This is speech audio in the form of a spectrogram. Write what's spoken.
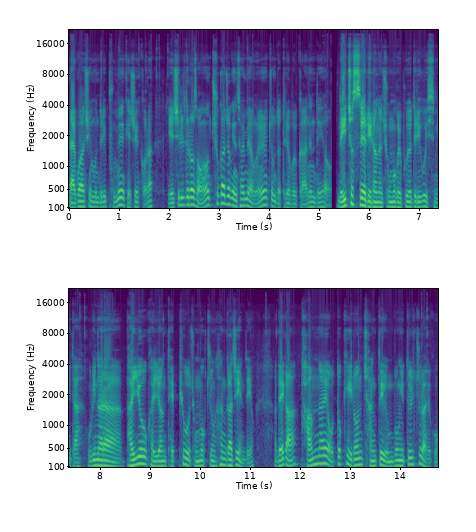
라고 하시는 분들이 분명히 계실 거라 예시를 들어서 추가적인 설명을 좀 더 드려볼까 하는데요. 네이처셀이라는 종목을 보여드리고 있습니다. 우리나라 바이오 관련 대표 종목 중 한 가지인데요. 내가 다음 날에 어떻게 이런 장대 음봉이 뜰 줄 알고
